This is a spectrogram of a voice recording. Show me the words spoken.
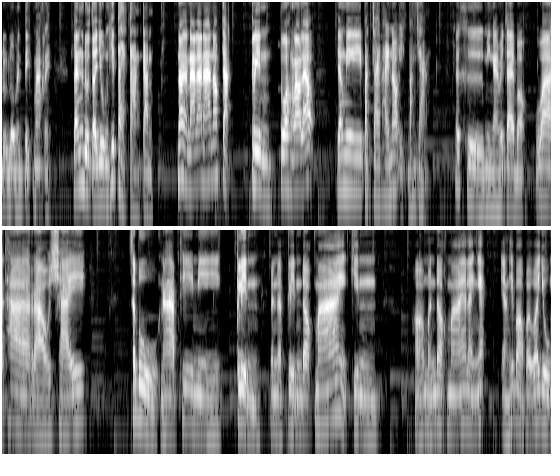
ดูโรแมนติกมากเลย แรงดึงดูดต่อยุงที่แตกต่างกัน นอกจากนั้นแล้วนะนอกจากกลิ่นตัวของเราแล้ว ยังมีปัจจัยภายนอกอีกบางอย่าง ก็คือมีงานวิจัยบอกว่าถ้าเราใช้สบู่นะครับที่มีกลิ่นเป็นแบบกลิ่นดอกไม้กลิ่น หอมเหมือนดอกไม้อะไรเงี้ย อย่างที่บอกไปว่ายุง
